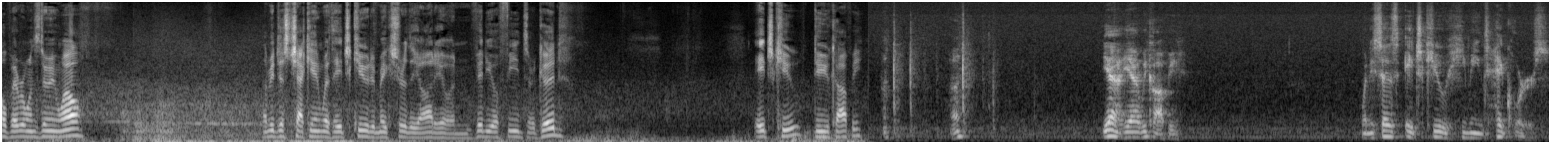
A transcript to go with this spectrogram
Hope everyone's doing well. Let me just check in with HQ to make sure the audio and video feeds are good. HQ, do you copy? Huh? Yeah, yeah, we copy. When he says HQ, he means headquarters.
